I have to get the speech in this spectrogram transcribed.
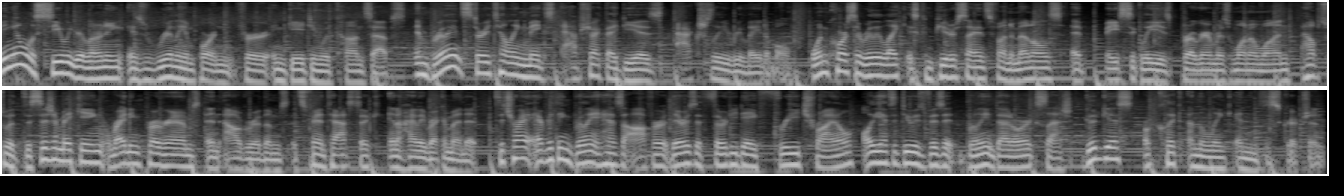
Being able to see what you're learning is really important for engaging with concepts, and Brilliant storytelling makes abstract ideas actually relatable. One course I really like is Computer Science Fundamentals. It basically is Programmers 101. It helps with decision making, writing programs and algorithms. It's fantastic and I highly recommend it. To try everything Brilliant has to offer, there is a 30-day free trial. All you have to do is visit brilliant.org slash goodgis or click on the link in the description.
